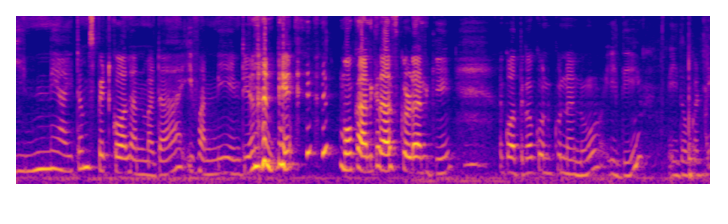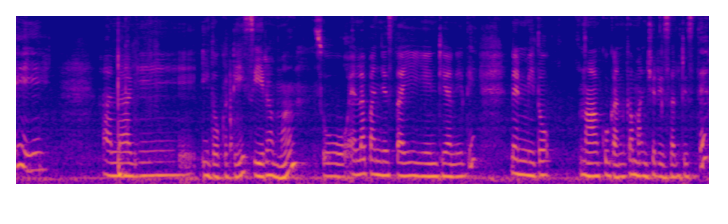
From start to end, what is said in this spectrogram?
ఇన్ని ఐటమ్స్ పెట్టుకోవాలన్నమాట. ఇవన్నీ ఏంటి అని అంటే ముఖానికి రాసుకోవడానికి. కొత్తగా కొనుక్కున్నాను. ఇది ఇదొకటి. అలాగే ఇదొకటి సీరమ్ సో ఎలా పనిచేస్తాయి ఏంటి అనేది నేను మీతో నాకు కనుక మంచి రిజల్ట్ ఇస్తే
